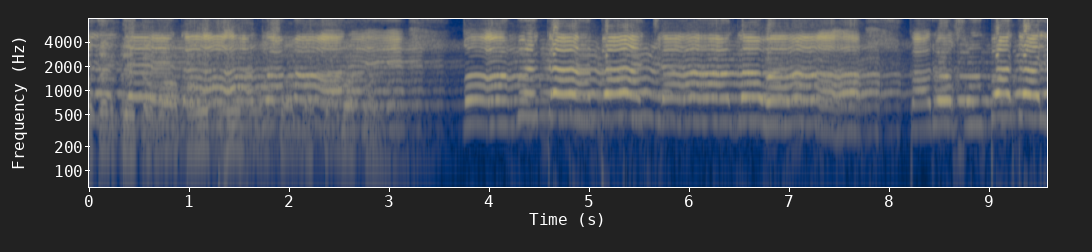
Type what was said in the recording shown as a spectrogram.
بدل دے گا، واہ، بہت خوب، ماشاءاللہ، کیا بات ہے۔ قوم کا بچہ گواہ کا رخ بدل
